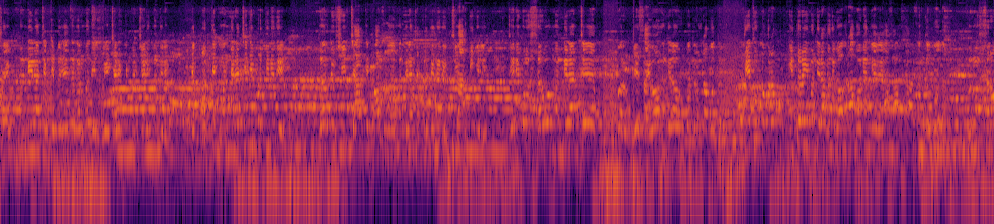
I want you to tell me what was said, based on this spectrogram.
साहेब मंदिराचे जे म्हणजे विजयनगरमधील म्हणजे बेचाळीस ते पंचेचाळीस मंदिर त्या प्रत्येक मंदिराचे जे प्रतिनिधी आहेत दर दिवशी चार ते पाच मंदिराच्या प्रतिनिधींची आरती केली. जेणेकरून सर्व मंदिरांचे जे साईबाबा मंदिरावर उपक्रम राबवतो तेच उपक्रम इतरही मंदिरामध्ये राबवण्यात यावे असा आमचा संकल्प होता. म्हणून सर्व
